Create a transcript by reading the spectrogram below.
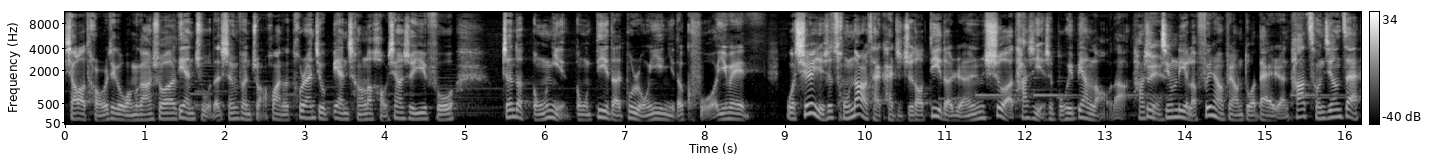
小老头，这个我们刚刚说店主的身份转换的，突然就变成了好像是一幅真的懂你懂地的不容易，你的苦，因为我其实也是从那儿才开始知道地的人设，他是也是不会变老的，他是经历了非常非常多代人，他曾经在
